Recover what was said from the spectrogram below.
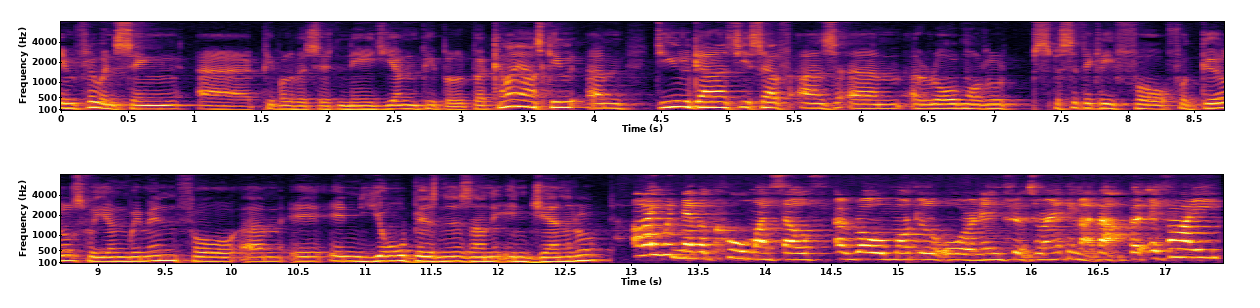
Influencing uh, people of a certain age, young people. But can I ask you, um, do you regard yourself as um, a role model specifically for, for girls, for young women, for um, in your business and in general? I would never call myself a role model or an influencer or anything like that. But if I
